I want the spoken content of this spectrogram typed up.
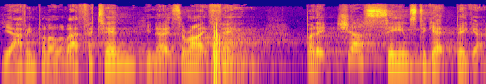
you're having to put a lot of effort in, you know it's the right thing, but it just seems to get bigger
